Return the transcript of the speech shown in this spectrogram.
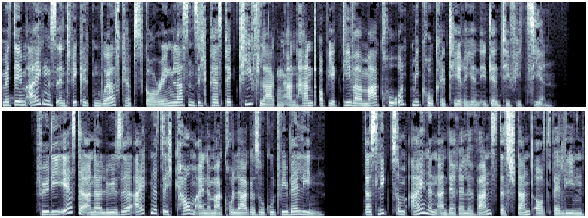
Mit dem eigens entwickelten WealthCap Scoring lassen sich Perspektivlagen anhand objektiver Makro- und Mikrokriterien identifizieren. Für die erste Analyse eignet sich kaum eine Makrolage so gut wie Berlin. Das liegt zum einen an der Relevanz des Standorts Berlin.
